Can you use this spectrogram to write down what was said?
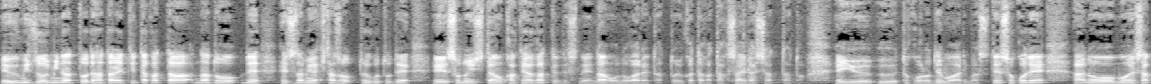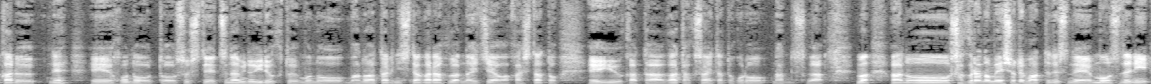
海沿い港で働いていた方などで、で津波が来たぞということで、えー、その一段を駆け上がってですね難を逃れたという方がたくさんいらっしゃったというところでもあります。でそこであの燃え盛る、ねえー、炎とそして津波の威力というものを目の当たりにしながら不安な一夜を明かしたという方がたくさんいたところなんですが、まあ、あの桜の名所でもあってですねもうすでに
